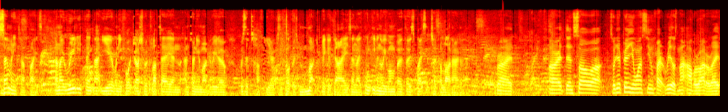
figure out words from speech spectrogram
so many tough fights, and I really think that year when he fought Joshua Clottey and Antonio Margarito was a tough year because he fought those much bigger guys, and I think even though he won both those fights, a lot out of him. Right. All right, then. So, uh, so in your opinion, you want to see him fight Rios, not Alvarado, right?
